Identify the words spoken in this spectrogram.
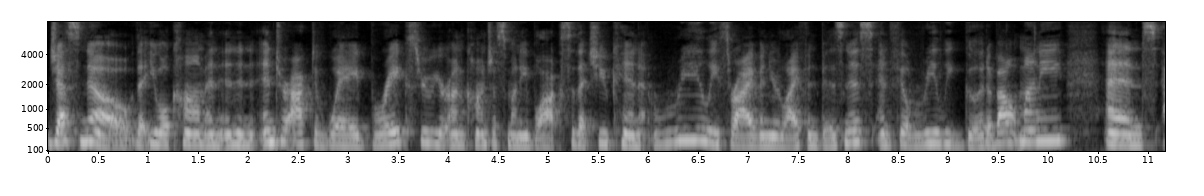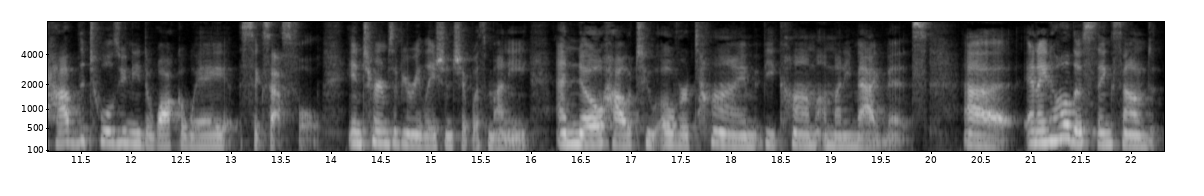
just know that you will come and in an interactive way break through your unconscious money blocks so that you can really thrive in your life and business and feel really good about money and have the tools you need to walk away successful in terms of your relationship with money and know how to over time become a money magnet. Uh, and I know all those things sound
